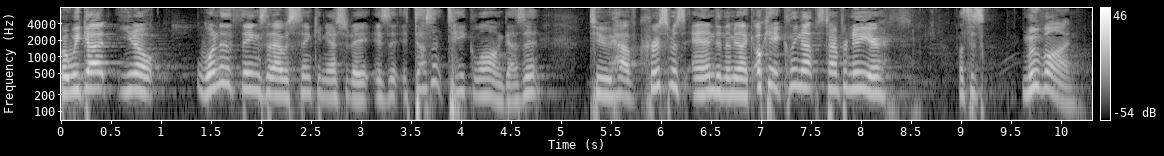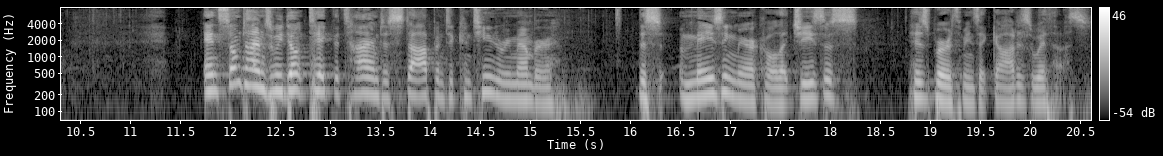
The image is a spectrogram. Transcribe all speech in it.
but we got you know one of the things that I was thinking yesterday is that it doesn't take long, does it, to have Christmas end and then be like, okay, clean up. It's time for New Year. Let's just move on. And sometimes we don't take the time to stop and to continue to remember this amazing miracle that Jesus, His birth, means that God is with us.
